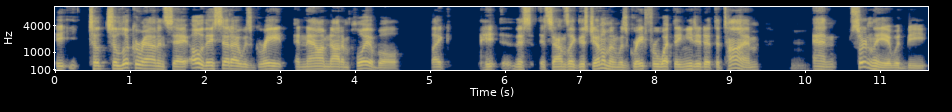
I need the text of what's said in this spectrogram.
it, to to look around and say, "Oh, they said I was great and now I'm not employable." Like he, this it sounds like this gentleman was great for what they needed at the time, hmm. and certainly it would be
